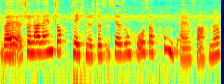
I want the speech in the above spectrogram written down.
Weil Ja. schon allein jobtechnisch, das ist ja so ein großer Punkt einfach, ne?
